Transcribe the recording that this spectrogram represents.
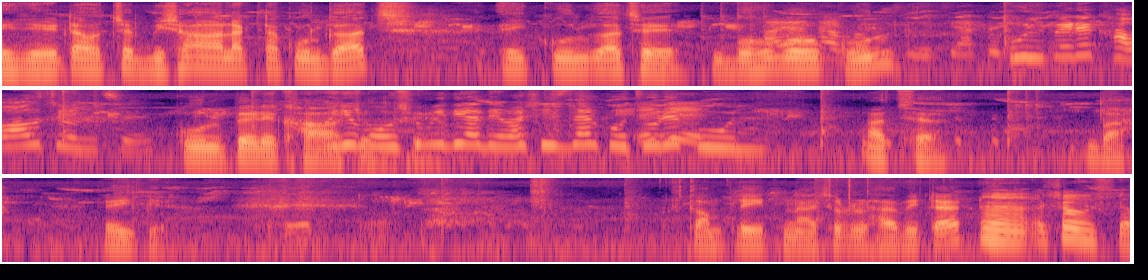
এই যে এটা হচ্ছে বিশাল একটা কুল গাছ। এই কুল গাছে বহু বহু কুল কুল পেড়ে খাওয়াও চলছে। কুল পেড়ে খাওয়া চলছে। মৌসুমি দিয়া দেবাশিসদার কচুরে কুল। আচ্ছা বাহ এই যে। কমপ্লিট ন্যাচারাল হ্যাবিট্যাট হ্যাঁ মিষ্টি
